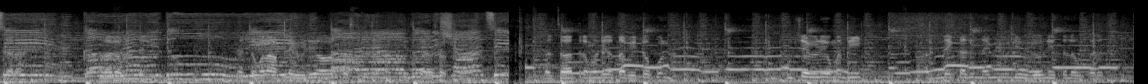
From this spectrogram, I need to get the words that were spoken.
करा. बघा मंडळी. तर तुम्हाला आपले व्हिडिओ आवडत असतील तर नक्कीच करा सबस्क्राईब तर चला तर मंडळी आता भेटू पण पुढच्या व्हिडिओमध्ये अजून एखादी नवीन व्हिडिओ घेऊन येतो लवकरच.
